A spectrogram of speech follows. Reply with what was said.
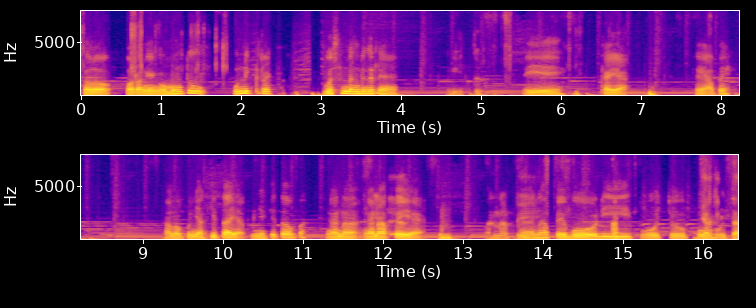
kalau orang yang ngomong tuh unik rek. Gue seneng dengernya. Gitu. Iya, kayak kayak apa? ya? Kalau punya kita ya, punya kita apa? Ngana nganape ya. Mana P? Nganape body, poco, Punya kita.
